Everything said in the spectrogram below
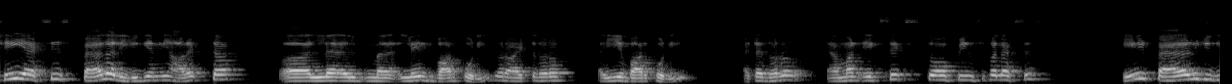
সেই অ্যাক্সিস প্যারালালি যদি আমি আরেকটা লেন্থ বার করি, ধরো আরেকটা ধরো ইয়ে বার করি, এটা ধরো আমার এক্স এক্স তো প্রিন্সিপাল অ্যাক্সেস এর প্যারালি যদি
